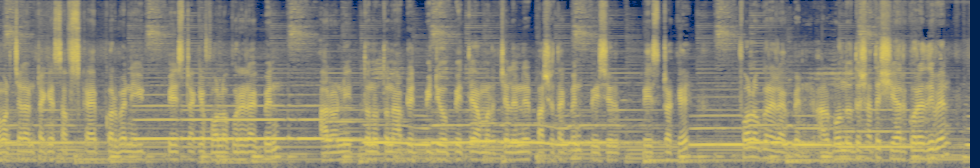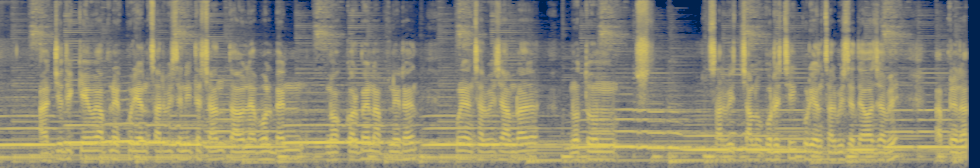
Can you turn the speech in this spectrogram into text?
আমার চ্যানেলটাকে সাবস্ক্রাইব করবেন, এই পেজটাকে ফলো করে রাখবেন। আরও নিত্য নতুন আপডেট ভিডিও পেতে আমার চ্যানেলের পাশে থাকবেন, পেজের পেজটাকে ফলো করে রাখবেন, আর বন্ধুদের সাথে শেয়ার করে দিবেন। আর যদি কেউ আপনি কোরিয়ান সার্ভিসে নিতে চান, তাহলে বলবেন নক করবেন আপনারা। কোরিয়ান সার্ভিসে আমরা নতুন সার্ভিস চালু করেছি, কোরিয়ান সার্ভিসে দেওয়া যাবে, আপনারা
